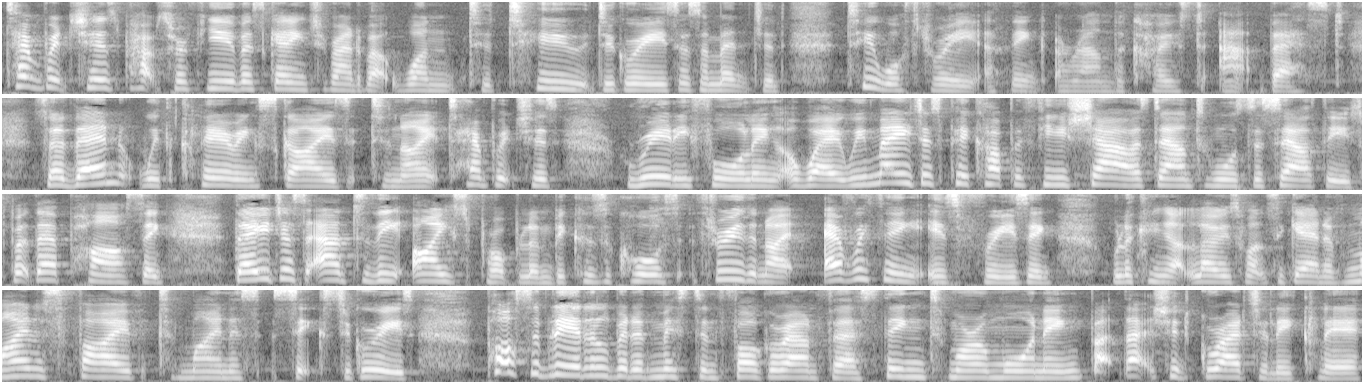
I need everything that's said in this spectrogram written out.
Temperatures, perhaps for a few of us, getting around about one to two degrees, as I mentioned, two or three, I think, around the coast at best. So then, with clearing skies tonight, temperatures really falling away. We may just pick up a few showers down towards the southeast, but they're passing. They just add to the ice problem because, of course, through the night, everything is freezing. We're looking at lows once again of minus five to minus six degrees. Possibly a little bit of mist and fog around first thing tomorrow morning, but that should gradually clear.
